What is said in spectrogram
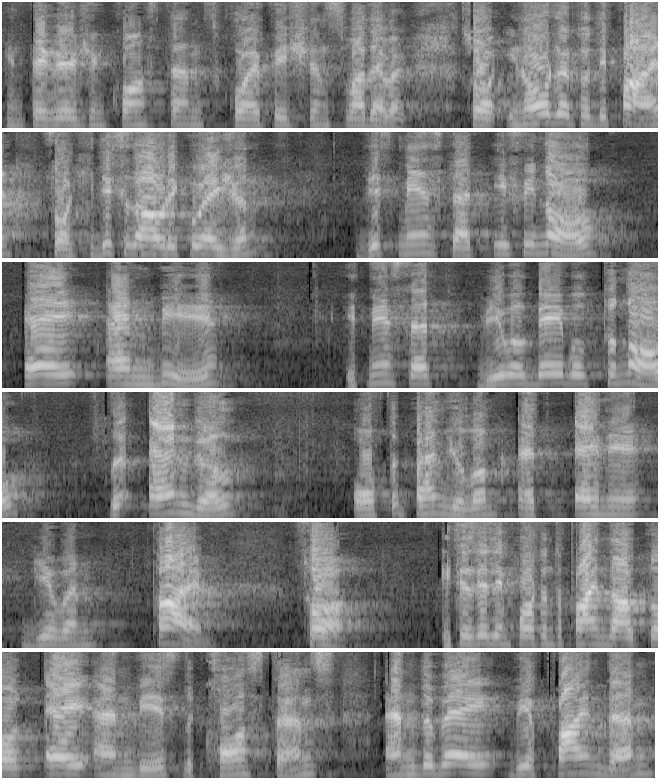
integration constants, coefficients, whatever. So in order to define, so this is our equation. This means that if we know A and B, it means that we will be able to know the angle of the pendulum at any given time. So it is really important to find out those A and B's, the constants, and the way we find them,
